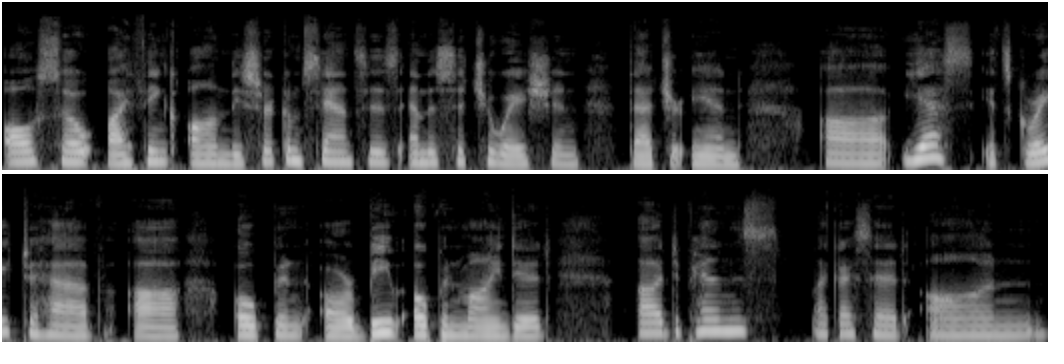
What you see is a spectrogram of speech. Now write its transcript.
also, I think, on the circumstances and the situation that you're in. Uh, yes, it's great to have uh, open or be open minded. Uh, depends, like I said, on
